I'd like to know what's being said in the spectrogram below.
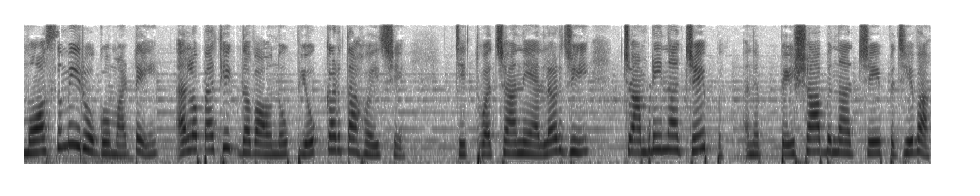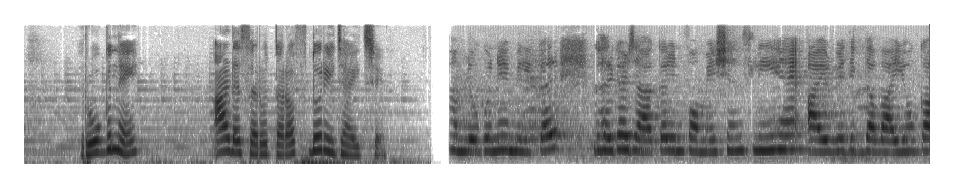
મોસમી રોગો માટે એલોપેથિક દવાઓનો ઉપયોગ કરતા હોય છે જે ત્વચાની એલર્જી ચામડીના ચેપ અને પેશાબના ચેપ જેવા રોગને આડઅસરો તરફ દોરી જાય છે हम लोगों ने मिलकर घर घर जाकर इन्फॉर्मेशंस ली हैं, आयुर्वेदिक दवाइयों का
